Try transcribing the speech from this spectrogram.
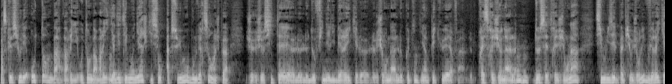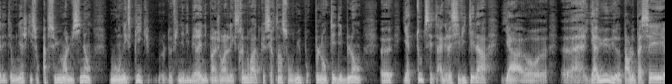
Parce que si vous voulez, autant de barbarie, autant de barbarie, il y a des témoignages qui sont absolument bouleversants. Hein. Je, pas, je, citais le, Dauphiné Libéré, qui est le, le, journal, le quotidien PQR, enfin, de presse régionale de cette région-là. Si vous lisez le papier aujourd'hui, vous verrez qu'il y a des témoignages qui sont absolument hallucinants, où on explique, le Dauphiné Libéré n'est pas un journal d'extrême droite, que certains sont venus pour planter des blancs. Euh, il y a toute cette agressivité-là. Il y a, euh, euh, il y a eu par le passé,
